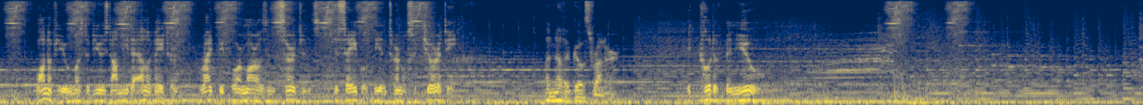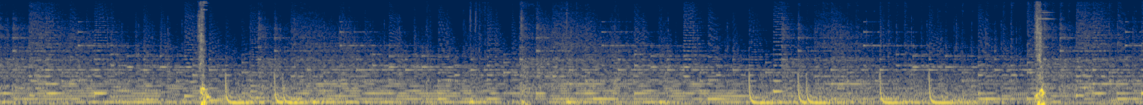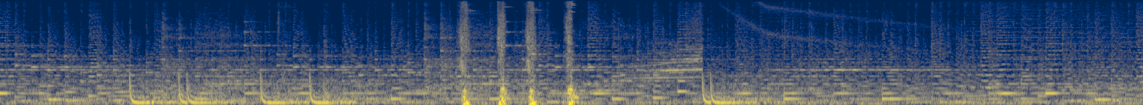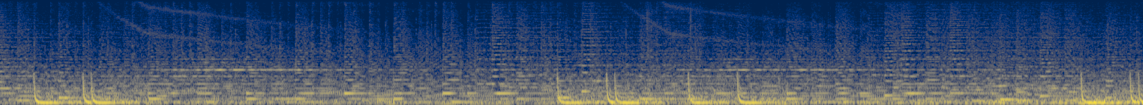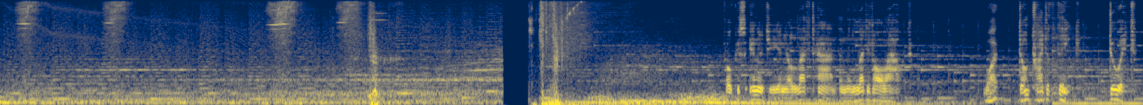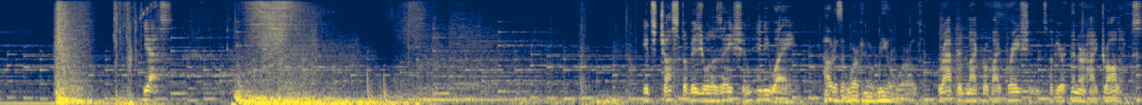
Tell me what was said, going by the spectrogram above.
One of you must have used Amida Elevator right before Mara's insurgents disabled the internal security. Another Ghostrunner. It could have been you. Focus energy in your left hand and then let it all out. What? Don't try to think. Do it. Yes. It's just a visualization anyway. How does it work in the real world? Rapid microvibrations of your inner hydraulics.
